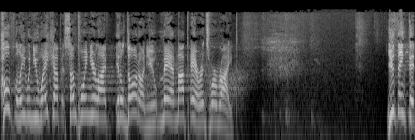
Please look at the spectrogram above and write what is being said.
Hopefully, when you wake up at some point in your life, it'll dawn on you, man, my parents were right. You think that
